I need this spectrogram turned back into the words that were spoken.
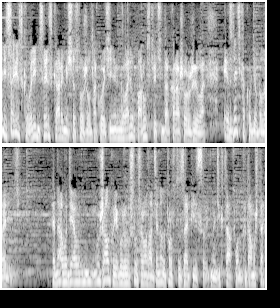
Из советского времени, советской армии еще служил такой очень, говорил по-русски очень так хорошо, живо. И знаете, как у него была речь? Это, вот я жалко, я говорю, слушай, Рамазан, тебе надо просто записывать на диктофон, потому что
